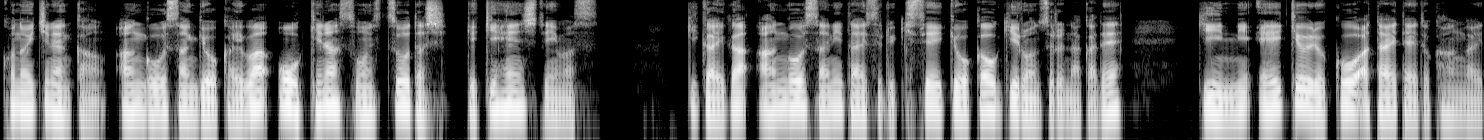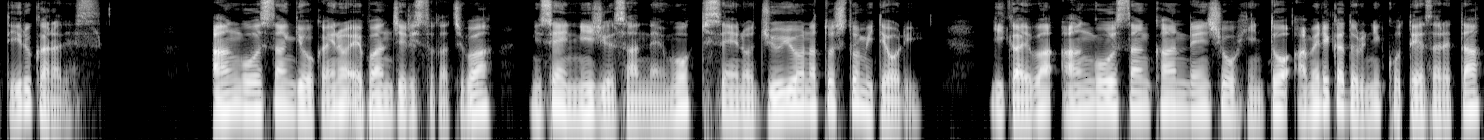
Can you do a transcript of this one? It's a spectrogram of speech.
この1年間、暗号資産業界は大きな損失を出し、激変しています。議会が暗号資産に対する規制強化を議論する中で、議員に影響力を与えたいと考えているからです。暗号資産業界のエヴァンジェリストたちは、2023年を規制の重要な年と見ており、議会は暗号資産関連商品とアメリカドルに固定された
